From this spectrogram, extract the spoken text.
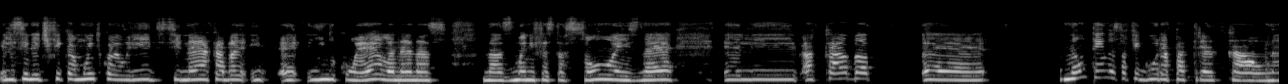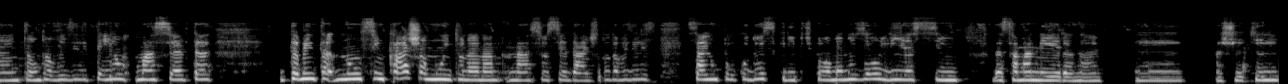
Ele se identifica muito com a Eurídice, né, acaba é, indo com ela, né, nas, nas manifestações, né, ele acaba é, não tendo essa figura patriarcal, né, então talvez ele tenha uma certa também tá, não se encaixa muito né, na, na sociedade, então talvez ele saia um pouco do script, pelo menos eu li assim, dessa maneira, né, é, achei que ele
